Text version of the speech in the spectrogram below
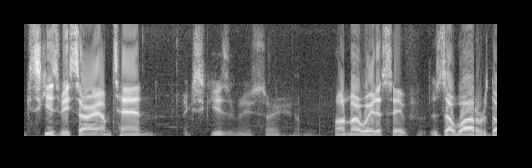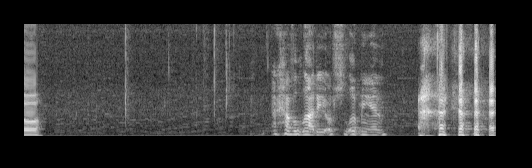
Excuse me, sorry, I'm 10. Excuse me, sorry. I'm on my way to save Zawardo. I have a Latios. Let me in. I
